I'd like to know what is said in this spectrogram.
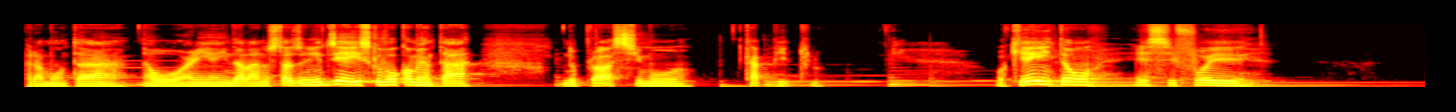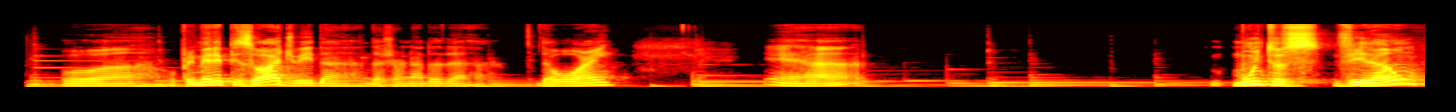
para montar a Warren ainda lá nos Estados Unidos, e é isso que eu vou comentar no próximo capítulo. Ok? Então, esse foi o, o primeiro episódio aí da, da jornada da, da Warren. É, muitos virão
